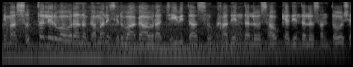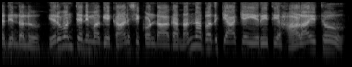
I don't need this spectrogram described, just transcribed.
ನಿಮ್ಮ ಸುತ್ತಲಿರುವವರನ್ನು ಗಮನಿಸಿರುವಾಗ ಅವರ ಜೀವಿತ ಸುಖದಿಂದಲೂ, ಸೌಖ್ಯದಿಂದಲೂ, ಸಂತೋಷದಿಂದಲೂ ಇರುವಂತೆ ನಿಮಗೆ ಕಾಣಿಸಿಕೊಂಡಾಗ ನನ್ನ ಬದುಕು ಯಾಕೆ ಈ ರೀತಿ ಹಾಳಾಯಿತು?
